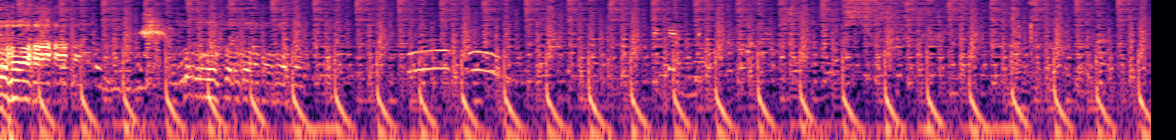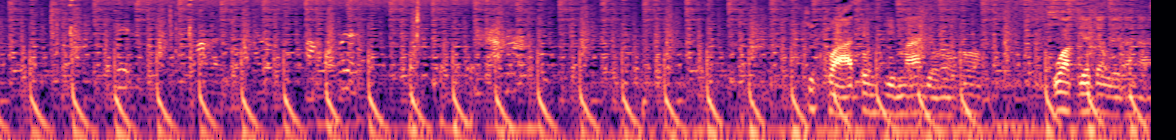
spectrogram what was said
คิดขวาตรงทีมมาเดี๋ยวมันก็อ้วกเยอะจังเลยนะนะ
